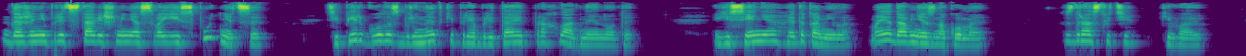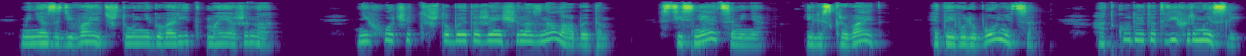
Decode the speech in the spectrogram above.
«Даже не представишь меня своей спутнице?» Теперь голос брюнетки приобретает прохладные ноты. «Есения, это Камила, моя давняя знакомая». «Здравствуйте», — киваю. Меня задевает, что он не говорит «моя жена». Не хочет, чтобы эта женщина знала об этом? Стесняется меня? Или скрывает? Это его любовница? Откуда этот вихрь мыслей?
